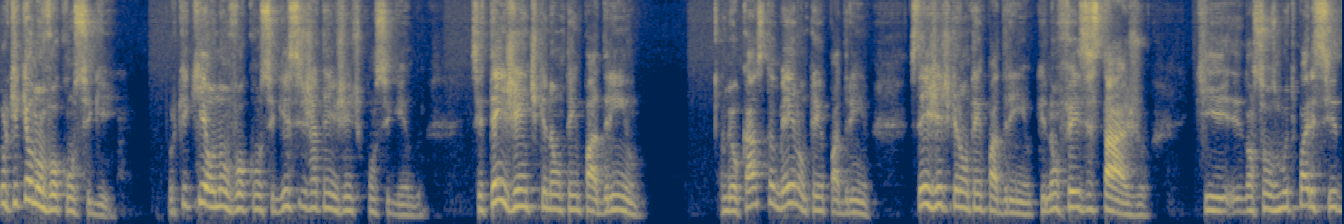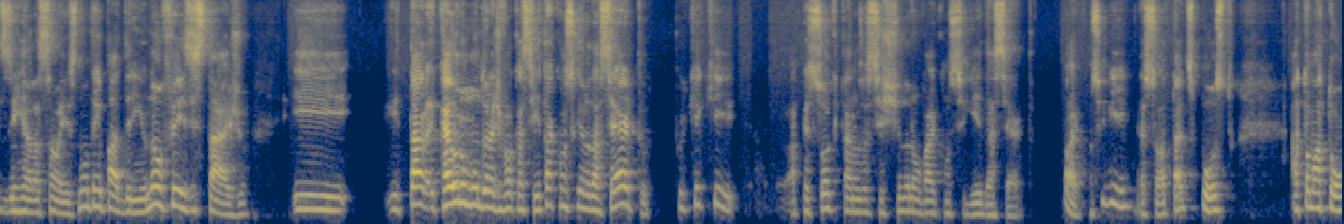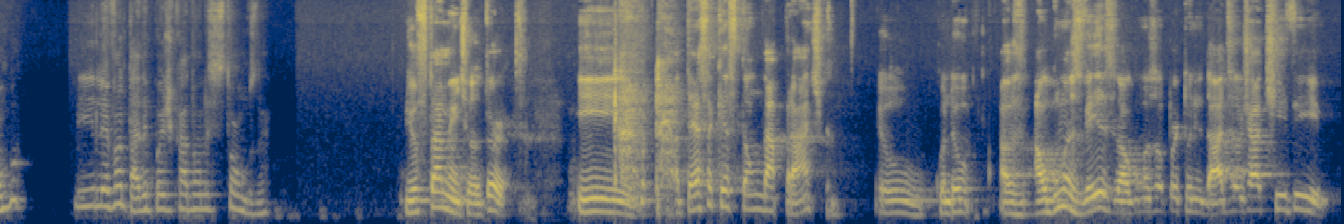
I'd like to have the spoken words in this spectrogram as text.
por que, que eu não vou conseguir? Por que, que eu não vou conseguir se já tem gente conseguindo? Se tem gente que não tem padrinho, no meu caso também não tenho padrinho, se tem gente que não tem padrinho, que não fez estágio, que nós somos muito parecidos em relação a isso, não tem padrinho, não fez estágio e, e tá, caiu no mundo da advocacia e está conseguindo dar certo, por que, que a pessoa que está nos assistindo não vai conseguir dar certo? Vai conseguir, é só estar tá disposto a tomar tombo e levantar depois de cada um desses tombos, né? Justamente, doutor. E até essa questão da prática, eu quando eu algumas vezes, algumas oportunidades eu já tive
